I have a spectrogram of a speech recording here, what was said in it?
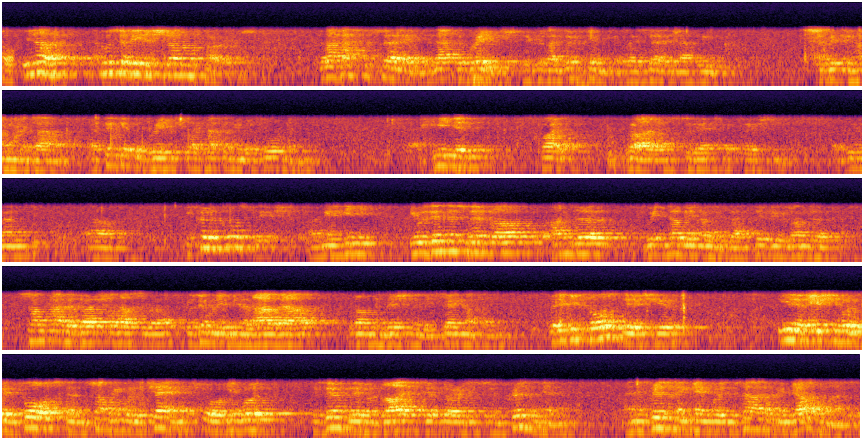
You know, Mussolini has shown courage. But I have to say that at the breach, because I do think, as I said in that week, everything hung the balance. I think at the breach, like happening before him, he didn't quite rise to the expectations of humanity. Um, he could have caused the issue. I mean, he, he was in this limbo under, we, nobody knows exactly, he was under some kind of virtual say nothing. But if he caused the issue, either the issue would have been forced and something would have changed, or he would presumably have obliged the authorities to imprison him, and imprisoning him would in turn have been galvanizing.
